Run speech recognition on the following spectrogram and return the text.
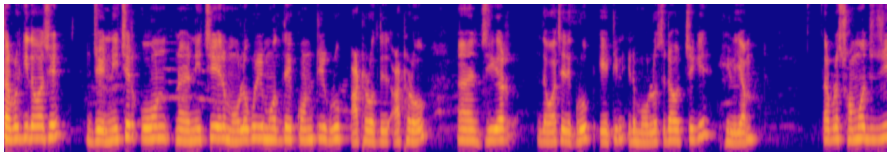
তারপর কি দেওয়া আছে? যে নিচের কোন নিচের মৌলগুলির মধ্যে কোনটির গ্রুপ আঠারোতে আঠারো জিআর দেওয়া আছে যে গ্রুপ এইটিন এর মৌল সেটা হচ্ছে গিয়ে হিলিয়াম তারপরে সমযোজী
